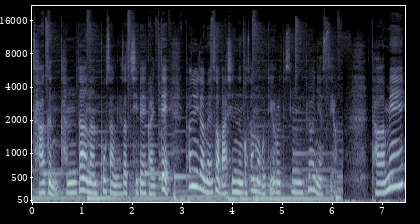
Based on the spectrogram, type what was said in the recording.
작은 간단한 포상에서 집에 갈 때 편의점에서 맛있는 거 사 먹을 때 이럴 때 쓰는 표현이었어요. 다음에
